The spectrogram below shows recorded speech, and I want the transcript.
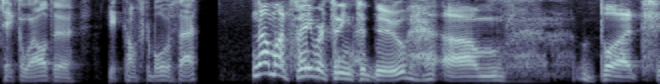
take a while to get comfortable with that? Not my favorite thing to do. Um, but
